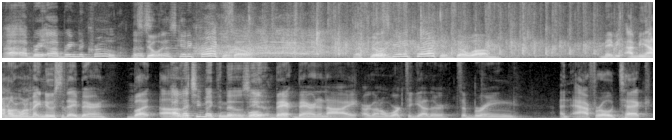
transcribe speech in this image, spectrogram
I, I bring I bring the crew. Let's, do it. Let's get it cracking. So, let's do let's it. get it cracking. So, um, maybe, I mean, I don't know if we want to make news today, Baron, but. Um, I'll let you make the news. Well, yeah. Bar- Baron and I are going to work together to bring an Afro Tech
